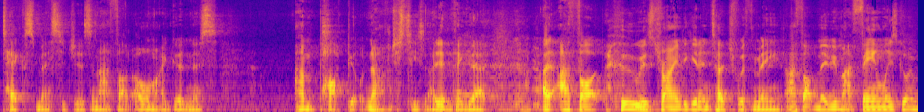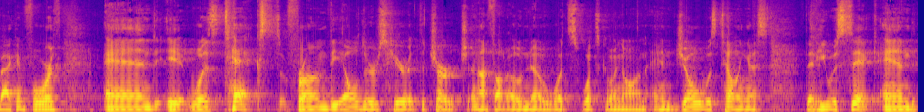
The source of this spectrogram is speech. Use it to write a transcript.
text messages. And I thought, oh my goodness, I'm popular. No, I'm just teasing. I didn't think that. I, I, thought, who is trying to get in touch with me? I thought maybe my family's going back and forth. And it was texts from the elders here at the church. And I thought, oh no, what's, what's going on? And Joel was telling us that he was sick. And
